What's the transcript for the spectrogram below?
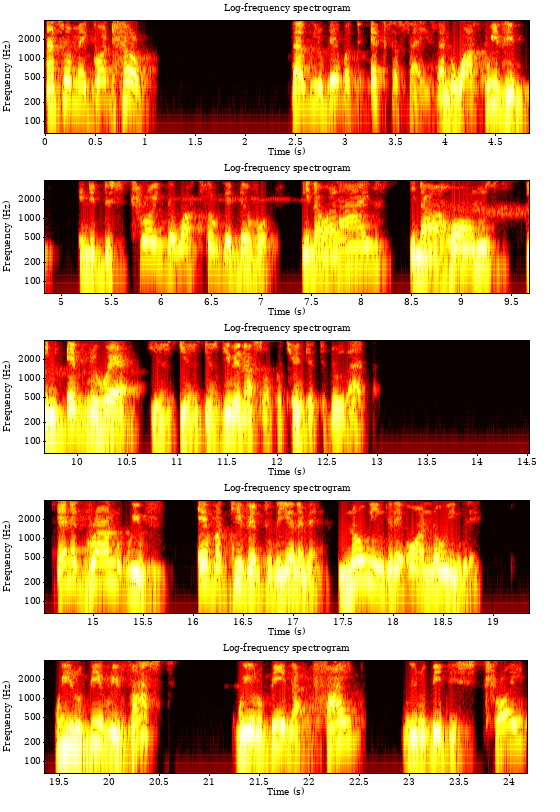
And so may God help that we'll be able to exercise and work with him in destroying the works of the devil in our lives, in our homes, in everywhere. He's, he's, he's given us opportunity to do that. Any ground we've ever given to the enemy, knowingly or unknowingly, will be reversed, will be nullified, will be destroyed,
